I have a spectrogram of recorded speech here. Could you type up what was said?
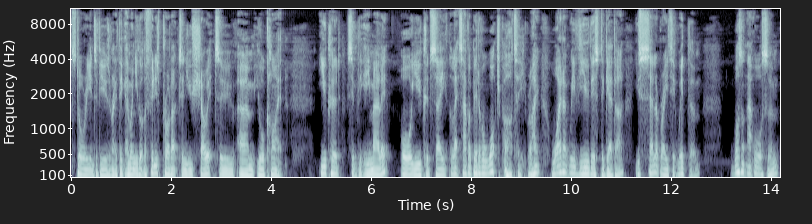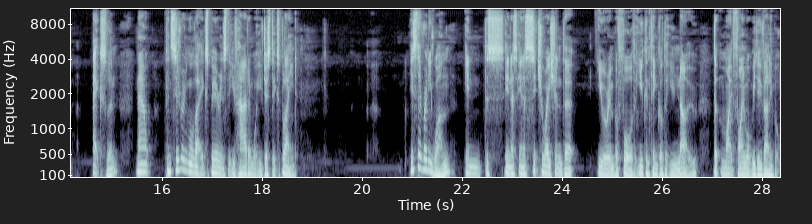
story interviews or anything, and when you've got the finished product and you show it to um, your client, you could simply email it or you could say, let's have a bit of a watch party, right? Why don't we view this together? You celebrate it with them. Wasn't that awesome? Excellent. Now, considering all that experience that you've had and what you've just explained, is there anyone in this in a in a situation that you were in before that you can think of that you know that might find what we do valuable?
